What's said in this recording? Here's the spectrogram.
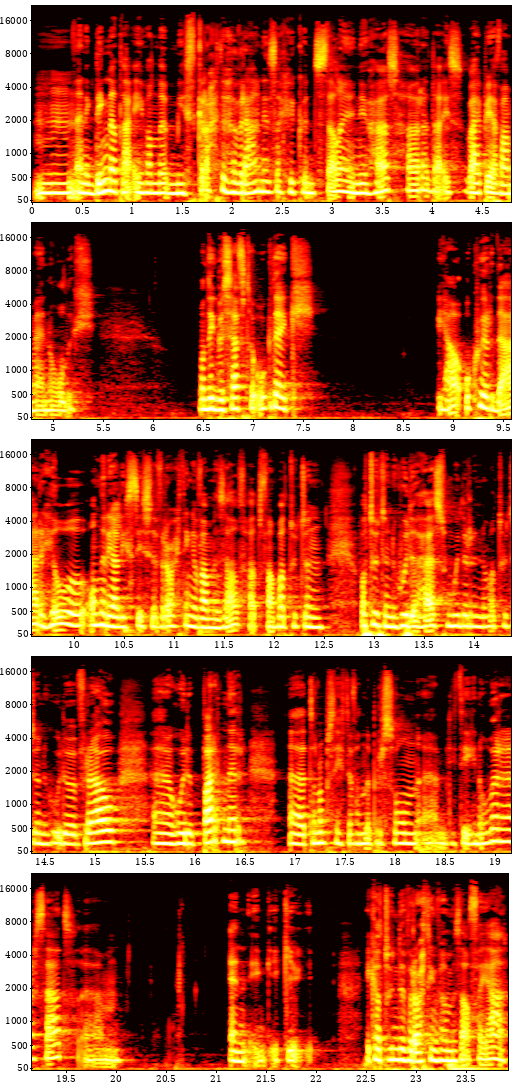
Mm, en ik denk dat dat een van de meest krachtige vragen is dat je kunt stellen in je huishouden. Dat is, wat heb jij van mij nodig? Want ik besefte ook dat ik ja, ook weer daar heel onrealistische verwachtingen van mezelf had. Van wat doet een, wat doet een goede huismoeder en wat doet een goede vrouw, een goede partner uh, ten opzichte van de persoon um, die tegenover haar staat. Um, en ik, ik, ik had toen de verwachting van mezelf van ja,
